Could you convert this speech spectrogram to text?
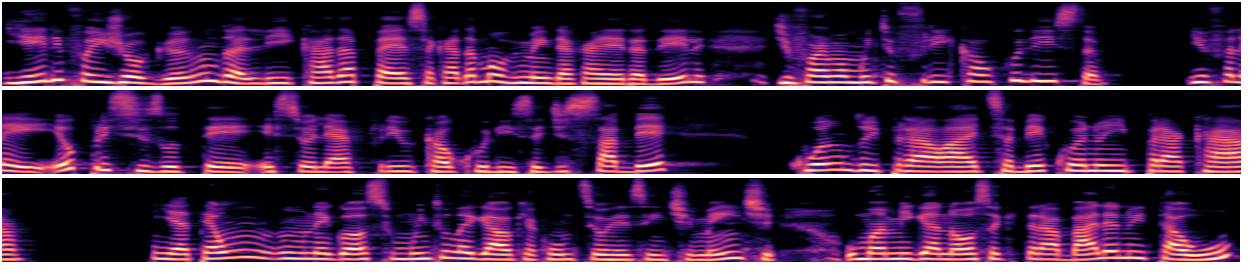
e ele foi jogando ali cada peça, cada movimento da carreira dele de forma muito fria e calculista. E eu falei, eu preciso ter esse olhar frio e calculista de saber quando ir para lá, de saber quando ir para cá. E até um, um, negócio muito legal que aconteceu recentemente, uma amiga nossa que trabalha no Itaú,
